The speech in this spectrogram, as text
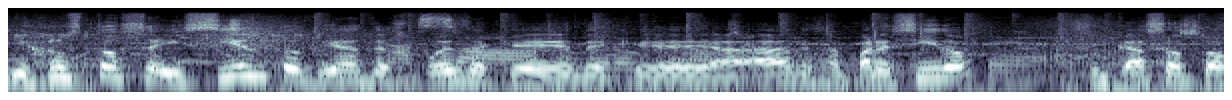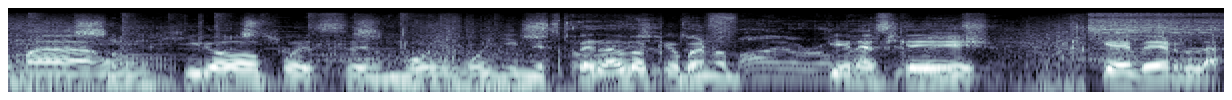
Y justo 600 días después de que, ha desaparecido, su caso toma un giro pues eh, muy, muy inesperado que, bueno, tienes que verla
